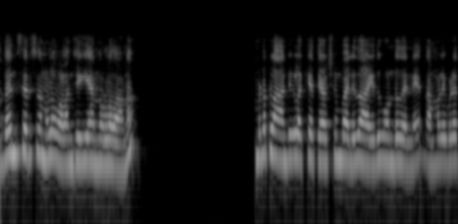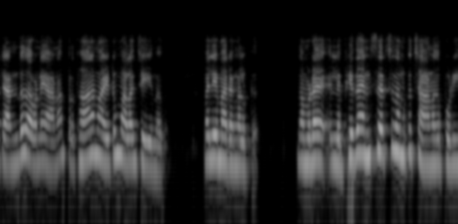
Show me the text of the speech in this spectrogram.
അതനുസരിച്ച് നമ്മൾ വളം ചെയ്യുക എന്നുള്ളതാണ്. നമ്മുടെ പ്ലാന്റുകളൊക്കെ അത്യാവശ്യം വലുതായതുകൊണ്ട് തന്നെ നമ്മളിവിടെ രണ്ട് തവണയാണ് പ്രധാനമായിട്ടും വളം ചെയ്യുന്നത് വലിയ മരങ്ങൾക്ക്. നമ്മുടെ ലഭ്യത അനുസരിച്ച് നമുക്ക് ചാണകപ്പൊടി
